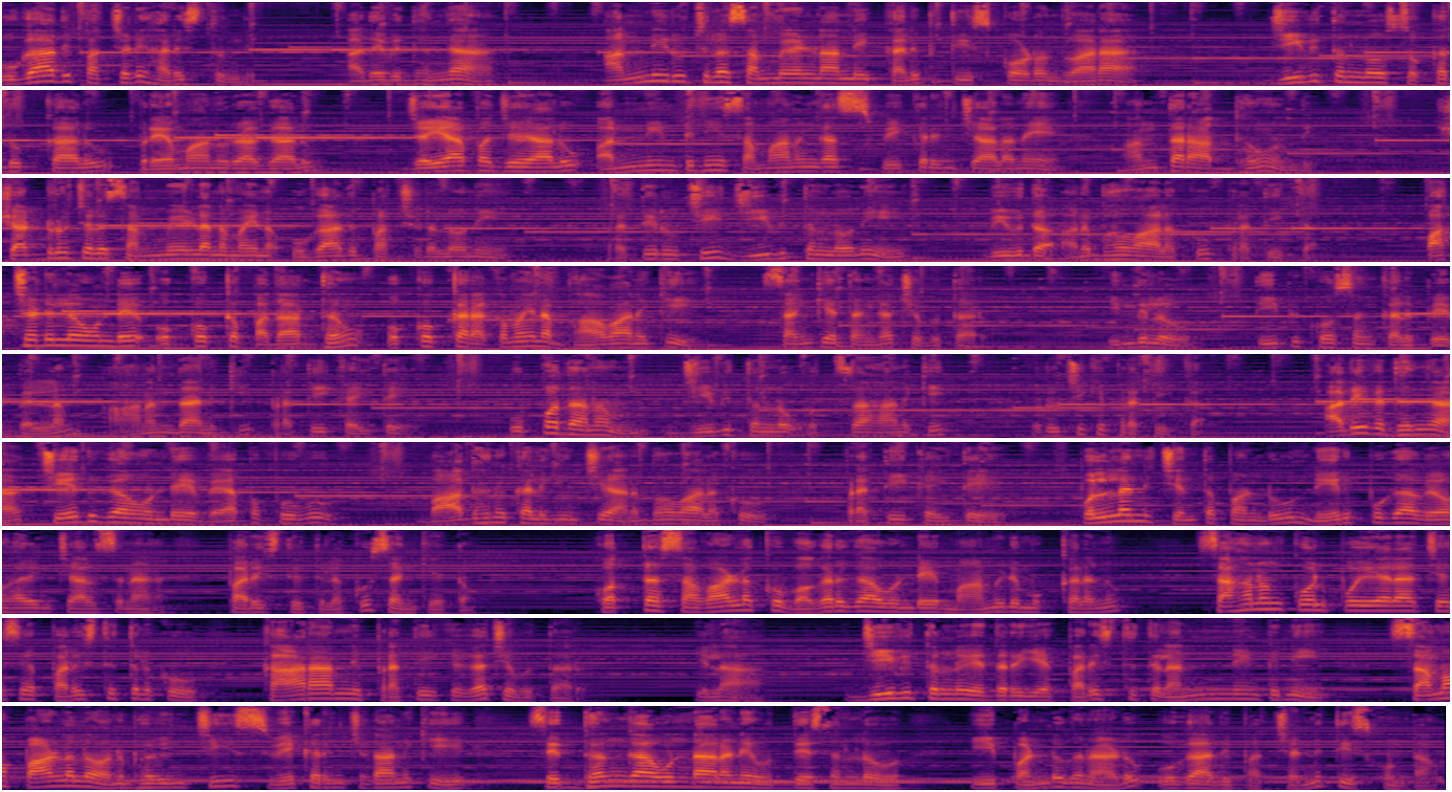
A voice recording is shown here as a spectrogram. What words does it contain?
ఉగాది పచ్చడి హరిస్తుంది. అదేవిధంగా అన్ని రుచుల సమ్మేళనాన్ని కలిపి తీసుకోవడం ద్వారా జీవితంలో సుఖదుఖాలు ప్రేమానురాగాలు జయాపజయాలు అన్నింటినీ సమానంగా స్వీకరించాలనే అంతరార్థం ఉంది. షడ్రుచుల సమ్మేళనమైన ఉగాది పచ్చడిలోని ప్రతి రుచి జీవితంలోని వివిధ అనుభవాలకు ప్రతీక. పచ్చడిలో ఉండే ఒక్కొక్క పదార్థం ఒక్కొక్క రకమైన భావానికి సంకేతంగా చెబుతారు. ఇందులో తీపి కోసం కలిపే బెల్లం ఆనందానికి ప్రతీక అయితే ఉప్పదనం జీవితంలో ఉత్సాహానికి రుచికి ప్రతీక. అదేవిధంగా చేదుగా ఉండే వేప పువ్వు బాధను కలిగించే అనుభవాలకు ప్రతీకైతే పుల్లని చింతపండు నేర్పుగా వ్యవహరించాల్సిన పరిస్థితులకు సంకేతం. కొత్త సవాళ్ళకు వగరుగా ఉండే మామిడి ముక్కలను సహనం కోల్పోయేలా చేసే పరిస్థితులకు కారాన్ని ప్రతీకగా చెబుతారు. ఇలా జీవితంలో ఎదురయ్యే పరిస్థితులన్నింటినీ సమపాళ్ళలో అనుభవించి స్వీకరించడానికి సిద్ధంగా ఉండాలనే ఉద్దేశంలో ఈ పండుగ నాడు ఉగాది పచ్చడిని తీసుకుంటాం.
